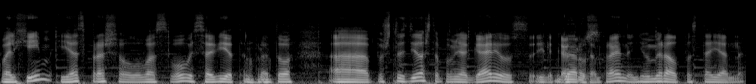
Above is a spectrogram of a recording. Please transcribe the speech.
Вальхейм, и я спрашивал у вас с Вовой совета uh-huh. про то, а, что сделать, чтобы у меня Гариус, или как Гарус. он там правильно, не умирал постоянно.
